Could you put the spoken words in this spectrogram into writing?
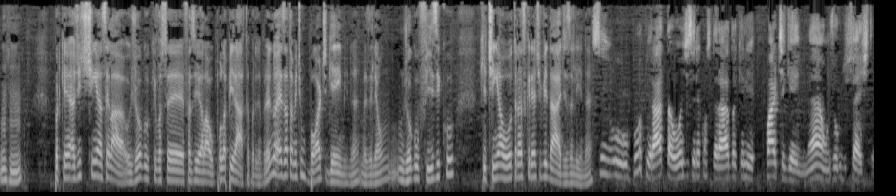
Uhum. Porque a gente tinha, sei lá, o jogo que você fazia lá, o Pula Pirata, por exemplo. Ele não é exatamente um board game, né? Mas ele é um, um jogo físico que tinha outras criatividades ali, né? Sim, o Pula Pirata hoje seria considerado aquele party game, né? Um jogo de festa.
